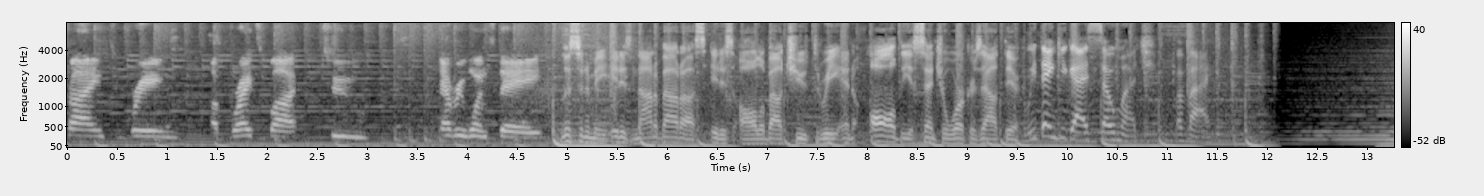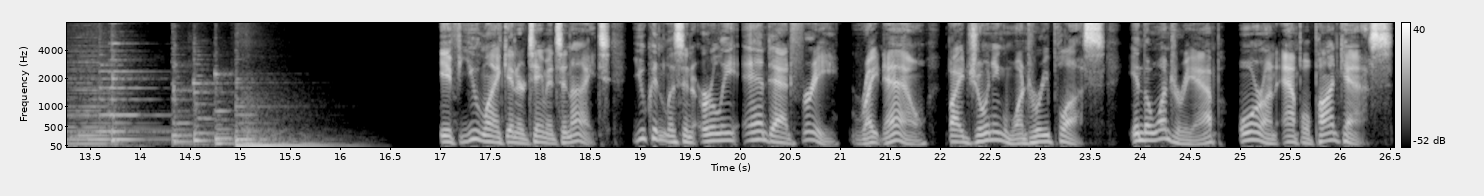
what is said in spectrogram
trying to bring a bright spot to everyone's day. Listen to me, it is not about us, it is all about you three and all the essential workers out there. We thank you guys so much. Bye bye. If you like entertainment tonight, you can listen early and ad-free right now by joining Wondery Plus in the Wondery app or on Apple Podcasts.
